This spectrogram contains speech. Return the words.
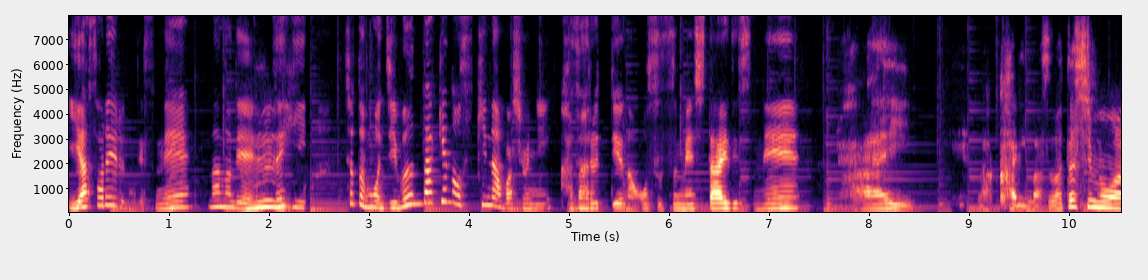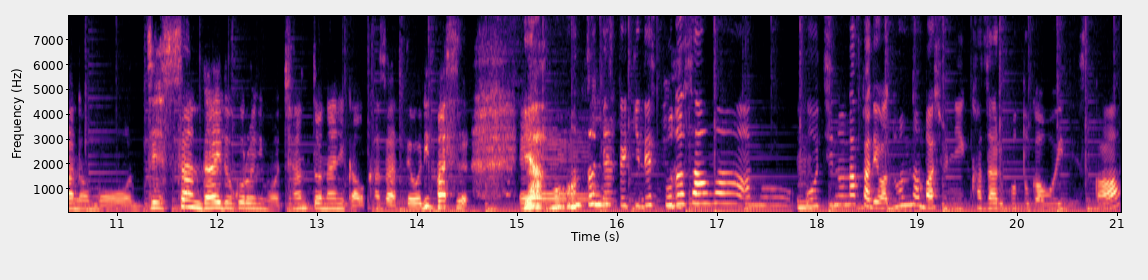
癒されるんですね。なので、うん、ぜひちょっともう自分だけの好きな場所に飾るっていうのはおすすめしたいですね。はいわかります。私もあのもう絶賛台所にもちゃんと何かを飾っております。いや、えーもう本当に素敵です。戸田さんはあの、うんお家の中ではどんな場所に飾ることが多いですか？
